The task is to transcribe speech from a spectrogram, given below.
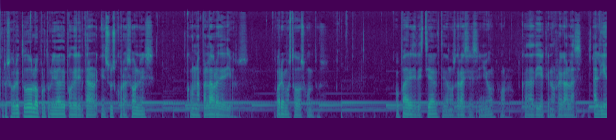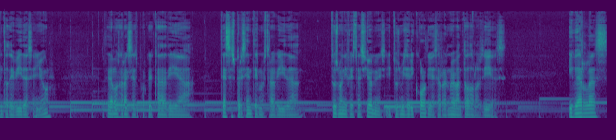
pero sobre todo la oportunidad de poder entrar en sus corazones con la palabra de Dios. Oremos todos juntos. Oh Padre Celestial, te damos gracias Señor por cada día que nos regalas aliento de vida Señor. Te damos gracias porque cada día te haces presente en nuestra vida, tus manifestaciones y tus misericordias se renuevan todos los días. Y verlas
